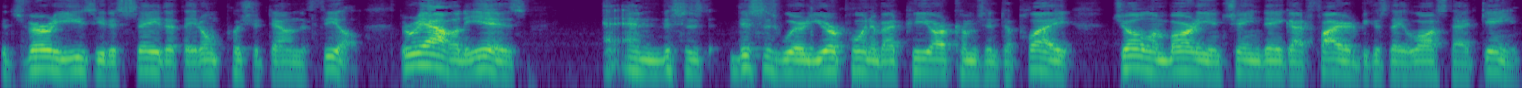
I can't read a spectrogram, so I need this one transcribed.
It's very easy to say that they don't push it down the field. The reality is, and this is this is where your point about PR comes into play. Joe Lombardi and Shane Day got fired because they lost that game.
